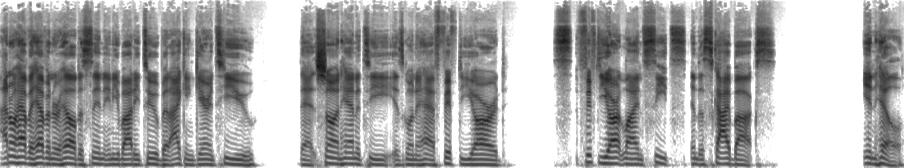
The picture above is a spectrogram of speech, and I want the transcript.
I don't have a heaven or hell to send anybody to, but I can guarantee you that Sean Hannity is going to have 50 yard 50 yard line seats in the skybox in hell.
